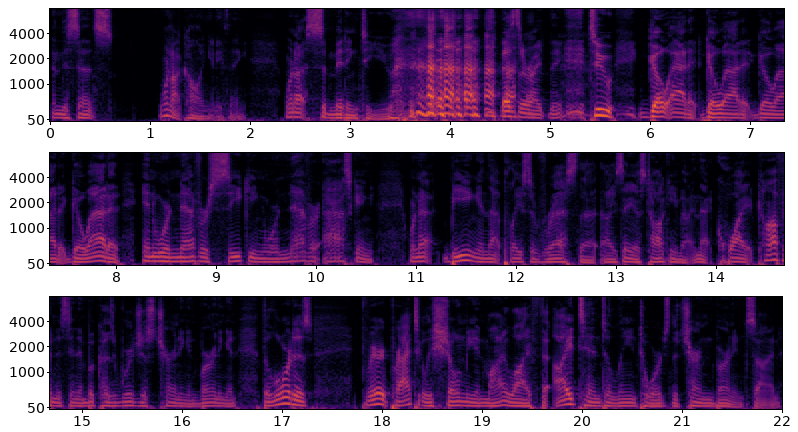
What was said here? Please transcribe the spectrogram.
in the sense we're not calling anything. We're not submitting to you. That's the right thing. To go at it, go at it, go at it, go at it. And we're never seeking, we're never asking. We're not being in that place of rest that Isaiah is talking about, and that quiet confidence in him because we're just churning and burning. And the Lord has very practically shown me in my life that I tend to lean towards the churn and burning side.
